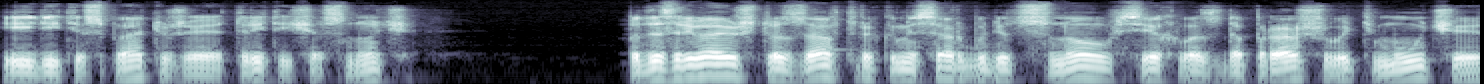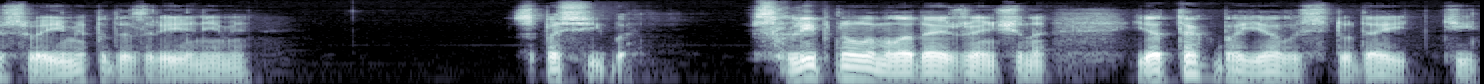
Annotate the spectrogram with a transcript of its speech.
и идите спать, уже третий час ночи. Подозреваю, что завтра комиссар будет снова всех вас допрашивать, мучая своими подозрениями. — Спасибо, — всхлипнула молодая женщина. — Я так боялась туда идти.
